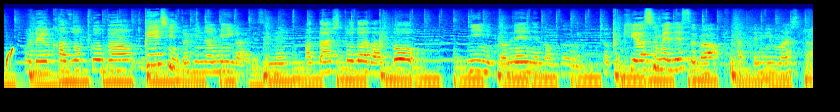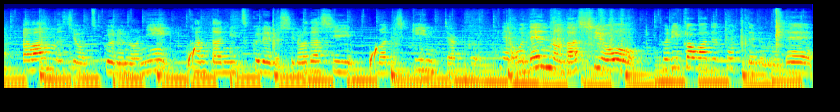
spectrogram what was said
これ家族分ケイシンとひなみ以外ですね。私とダダとニーニとネーネの分ちょっと気休めですが買ってみました。茶碗蒸しを作るのに簡単に作れる白だし町巾着。でおでんのだしを鶏皮で取ってるので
